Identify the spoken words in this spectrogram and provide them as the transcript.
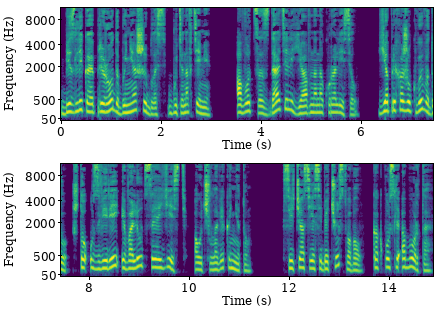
Безликая природа бы не ошиблась, будь она в теме. А вот Создатель явно накуролесил. Я прихожу к выводу, что у зверей эволюция есть, а у человека нету. Сейчас я себя чувствовал, как после аборта.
